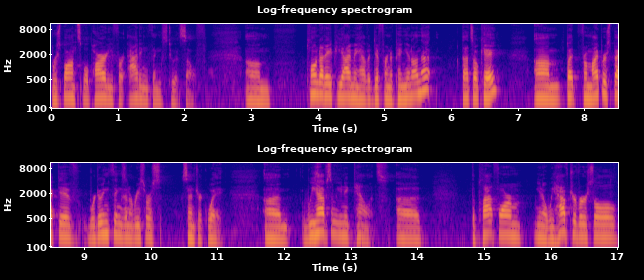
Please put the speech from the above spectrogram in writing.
responsible party for adding things to itself. Um, Plone.api may have a different opinion on that. That's okay. Um, but from my perspective, we're doing things in a resource-centric way. Um, we have some unique talents. Uh, the platform, you know, we have Traversal.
